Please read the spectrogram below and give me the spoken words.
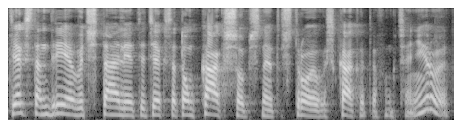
Текст Андрея вы читали, это текст о том, как, собственно, это строилось, как это функционирует.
